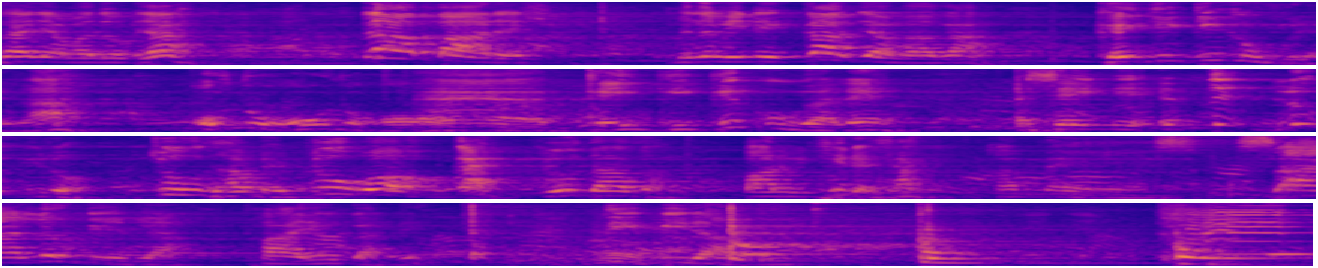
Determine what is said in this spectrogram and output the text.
စားကြပါတော့ဗျာလာပါတယ်မင်းသမီးလေးကပြမှာကခိကီကိကူလေလားအုံးတော့အုံးတော့အဲခိကီကိကူကလည်းအစိမ့်နေအစ်စ်လုပြီးတော့ကြိုးစားမယ်တိုးပေါ့ကဲကြိုးစားဆိုပါရမီဖြစ်တယ်စားအမေစာလုပ်နေဗျဖာယုတ်ကလေတိပြီးတာခိ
